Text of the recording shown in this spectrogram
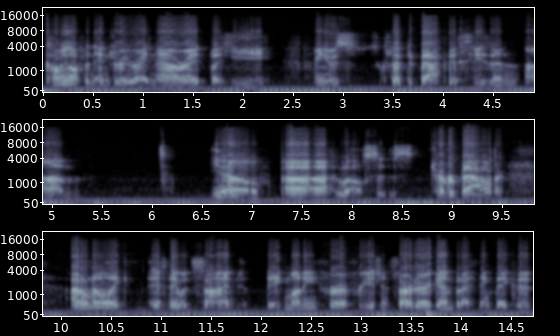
coming off an injury right now, right? But he, I mean, he was expected back this season. Um, you know, uh, who else is Trevor Bauer? I don't know, like if they would sign big money for a free agent starter again, but I think they could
